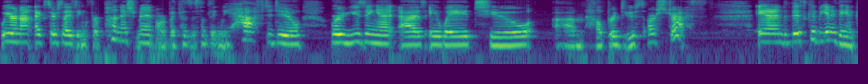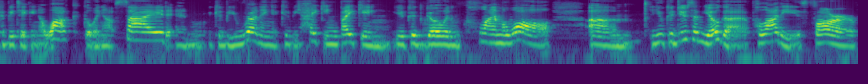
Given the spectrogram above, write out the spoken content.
we are not exercising for punishment or because it's something we have to do. We're using it as a way to um, help reduce our stress. And this could be anything. It could be taking a walk, going outside, and it could be running, it could be hiking, biking. You could go and climb a wall. Um, you could do some yoga, Pilates, barre,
